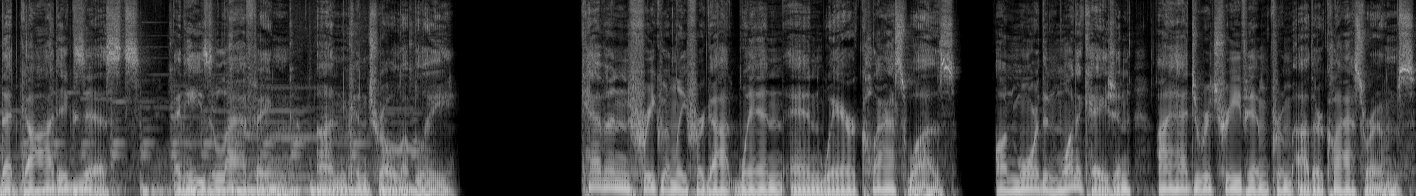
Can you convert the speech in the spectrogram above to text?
that God exists and he's laughing uncontrollably. Kevin frequently forgot when and where class was. On more than one occasion, I had to retrieve him from other classrooms.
